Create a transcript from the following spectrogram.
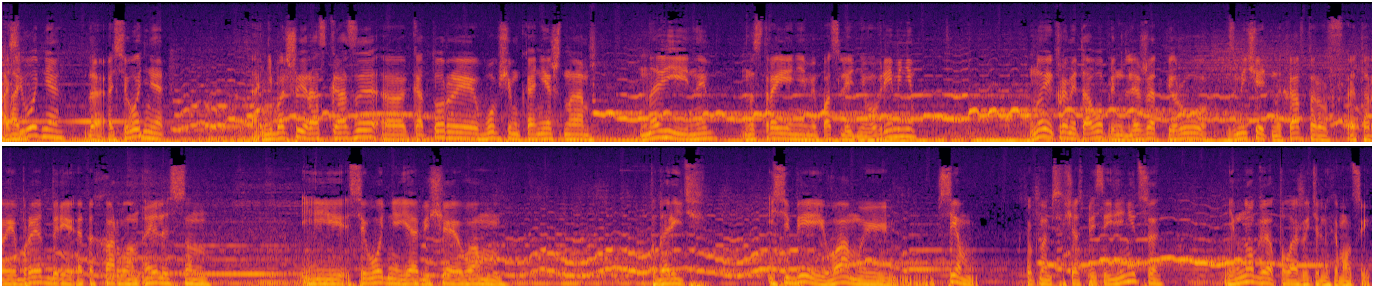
А, а сегодня, да, а сегодня небольшие рассказы, э, которые, в общем, конечно, навеяны настроениями последнего времени. Ну и, кроме того, принадлежат перу замечательных авторов. Это Рэй Брэдбери, это Харлан Эллисон. И сегодня я обещаю вам подарить и себе, и вам, и всем, кто к нам сейчас присоединится, немного положительных эмоций.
